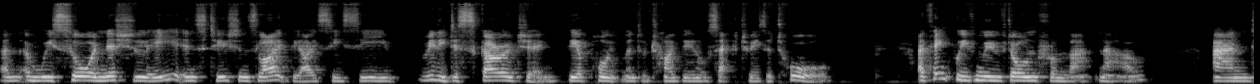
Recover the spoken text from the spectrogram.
And, and we saw initially institutions like the ICC really discouraging the appointment of tribunal secretaries at all. I think we've moved on from that now, and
